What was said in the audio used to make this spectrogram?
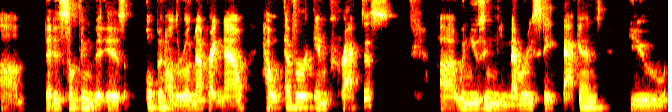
Um, that is something that is open on the roadmap right now. However, in practice, uh, when using the memory state backend, you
